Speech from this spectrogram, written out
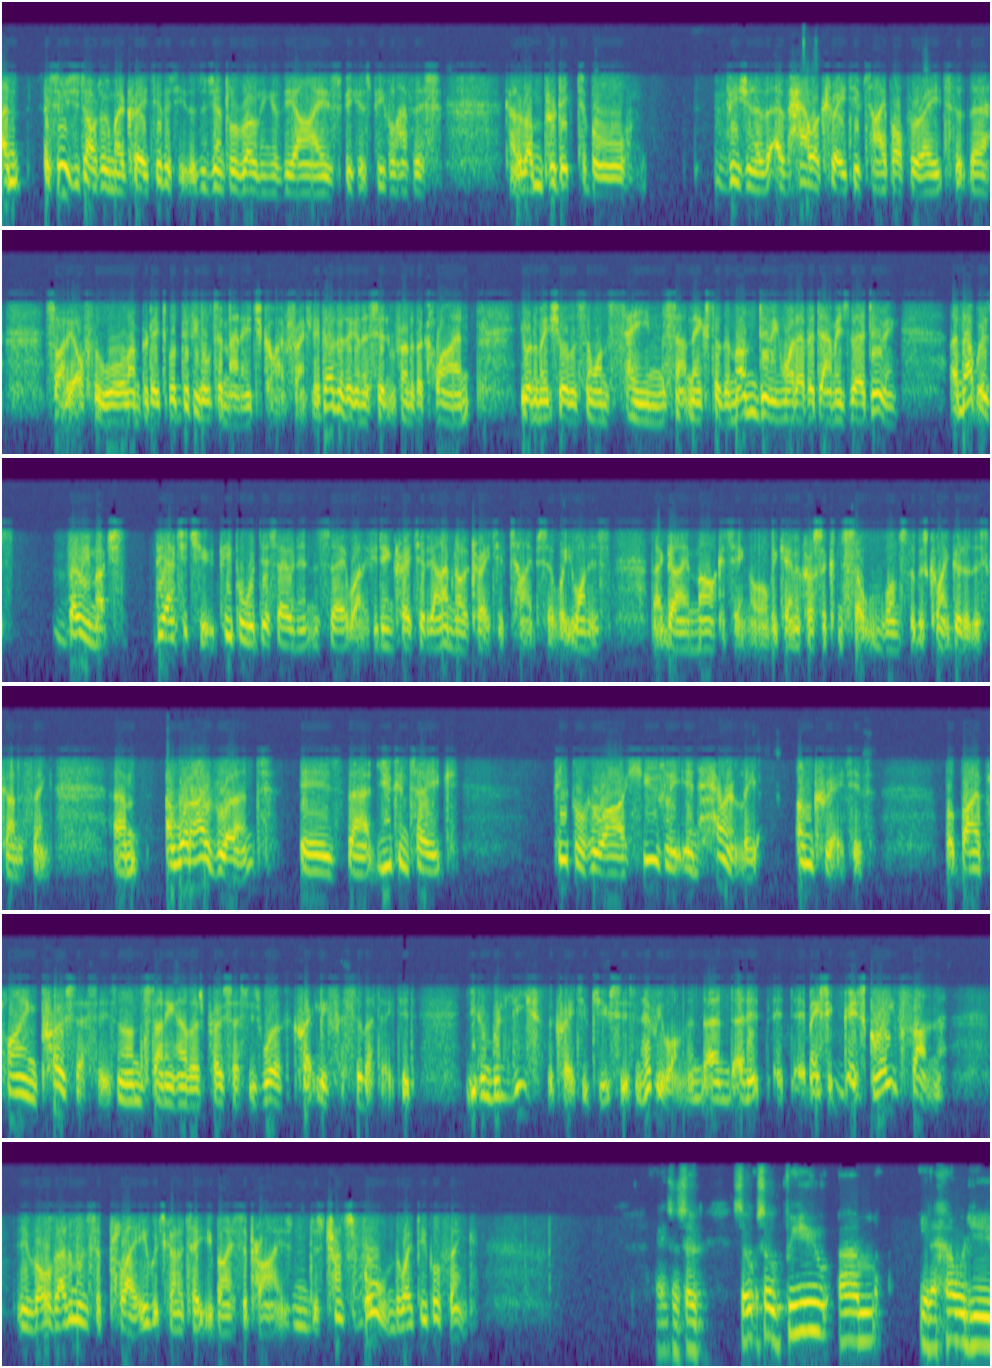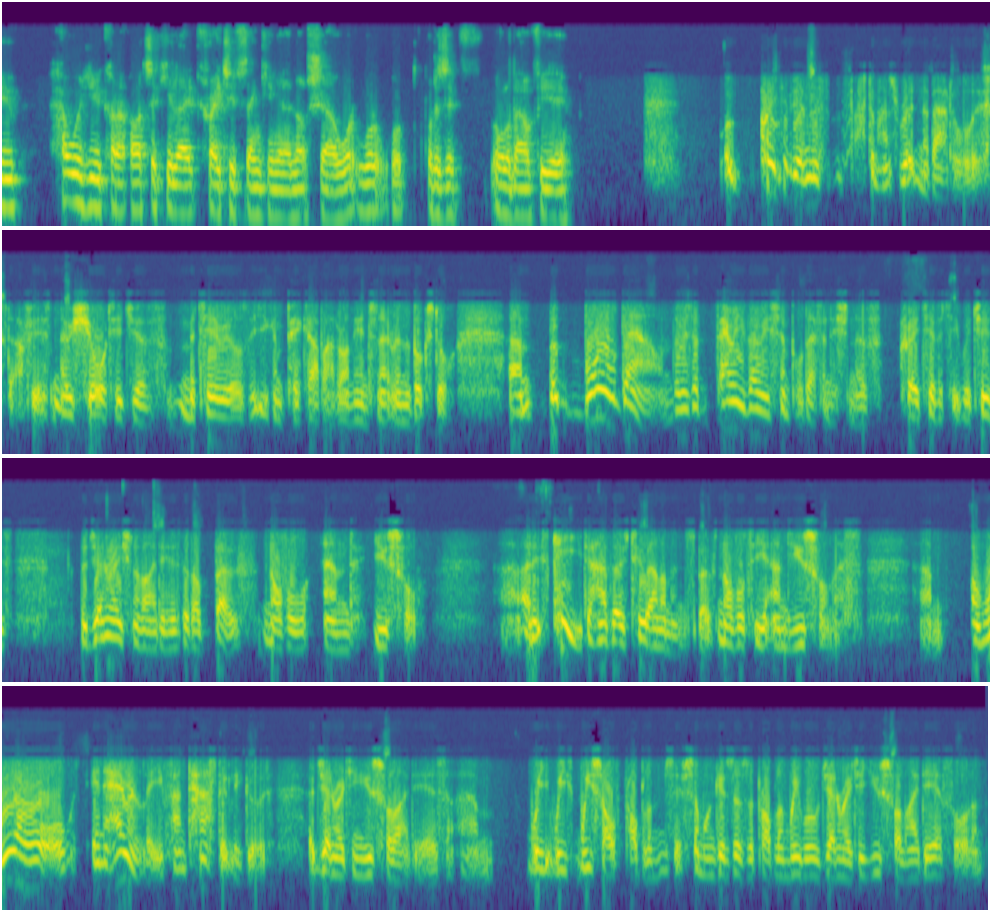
And as soon as you start talking about creativity, there's a gentle rolling of the eyes because people have this kind of unpredictable vision of, of how a creative type operates, that they're slightly off the wall, unpredictable, difficult to manage, quite frankly. If ever they're going to sit in front of a client, you want to make sure that someone's sane, sat next to them, undoing whatever damage they're doing. And that was very much the attitude. People would disown it and say, well, if you're doing creativity, I'm not a creative type, so what you want is that guy in marketing. Or we came across a consultant once that was quite good at this kind of thing. Um, and what I've learned is that you can take people who are hugely inherently uncreative, but by applying processes and understanding how those processes work, correctly facilitated, you can release the creative juices in everyone. And, and, and it, it, it makes it, it's great fun It involves elements of play which kind of take you by surprise and just transform the way people think. Excellent. So, so, so for you, um, you know, how would you how would you kind of articulate creative thinking in a nutshell? What what what, what is it all about for you? Well, creativity, and there's vast amounts written about all this stuff. There's no shortage of materials that you can pick up either on the internet or in the bookstore. Um, but boiled down, there is a very, very simple definition of creativity, which is the generation of ideas that are both novel and useful. Uh, and it's key to have those two elements, both novelty and usefulness. Um, and we are all inherently fantastically good at generating useful ideas. Um, we, we, we solve problems. If someone gives us a problem, we will generate a useful idea for them.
